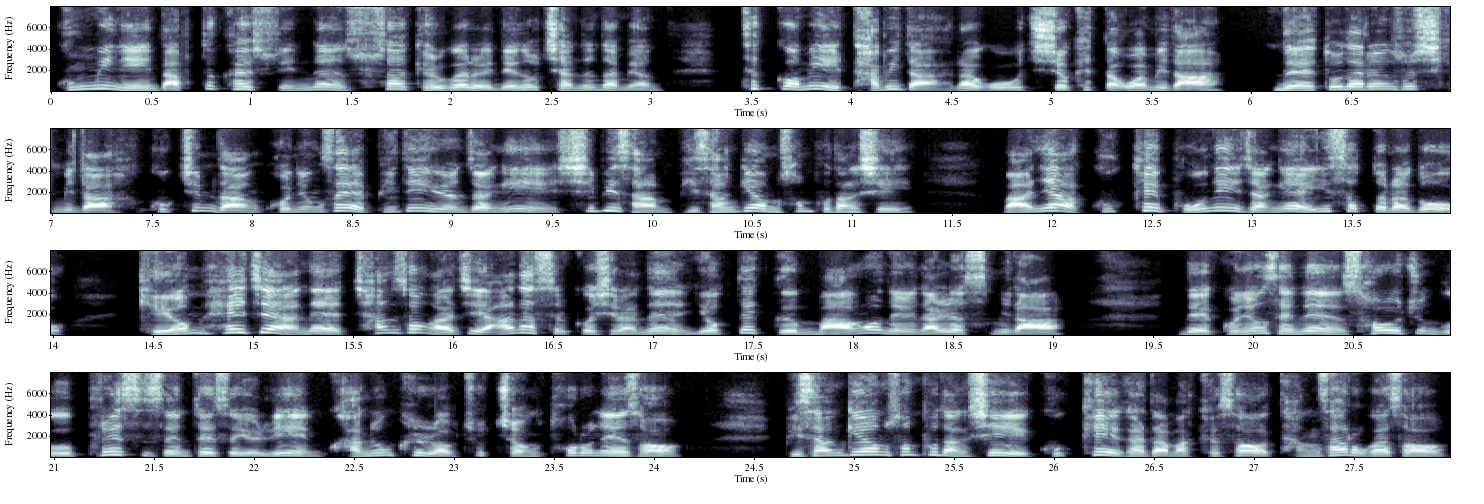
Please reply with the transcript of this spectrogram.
국민이 납득할 수 있는 수사 결과를 내놓지 않는다면 특검이 답이다라고 지적했다고 합니다. 네, 또 다른 소식입니다. 국진당 권영세 비대위원장이 12.3 비상계엄 선포 당시 만약 국회 본회의장에 있었더라도 계엄 해제안에 찬성하지 않았을 것이라는 역대급 망언을 날렸습니다. 네, 권영세는 서울 중구 프레스센터에서 열린 관훈클럽 초청 토론회에서 비상계엄 선포 당시 국회에 가다 막혀서 당사로 가서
